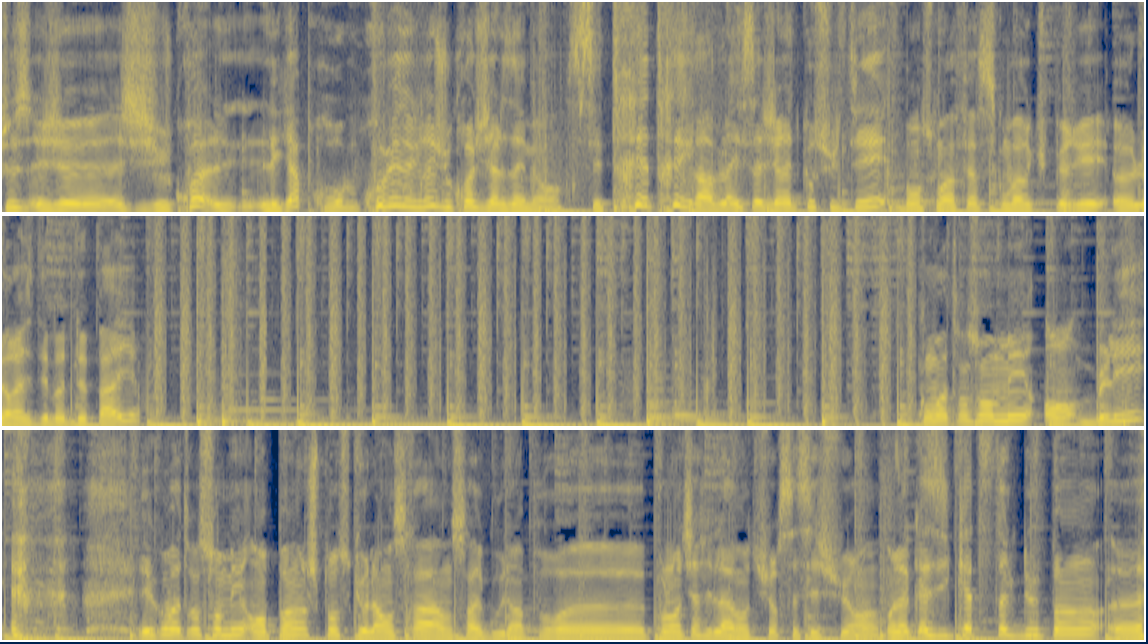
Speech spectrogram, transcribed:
Je, je, crois, les gars, premier degré, je crois que j'ai Alzheimer. Hein. C'est très très grave. Là, il s'agirait de consulter. Bon, ce qu'on va faire, c'est qu'on va récupérer euh, le reste des bottes de paille. Qu'on va transformer en blé. et qu'on va transformer en pain. Je pense que là on sera, on sera good hein, pour, euh, pour l'entièreté de l'aventure, ça c'est sûr. On a quasi 4 stacks de pain. Euh,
